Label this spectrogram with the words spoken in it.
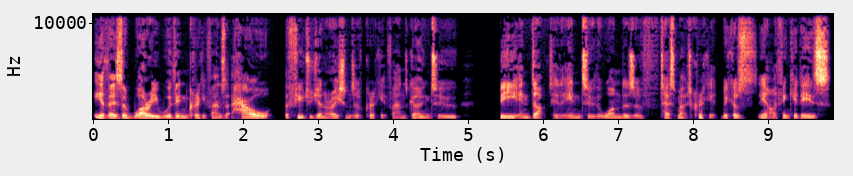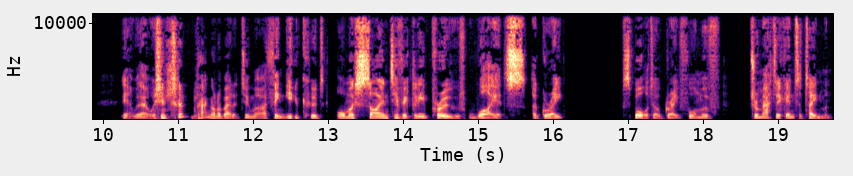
Yeah, there's a worry within cricket fans that how the future generations of cricket fans going to be inducted into the wonders of test match cricket because, you know, I think it is you know, without wishing to bang on about it too much, I think you could almost scientifically prove why it's a great sport, a great form of dramatic entertainment.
